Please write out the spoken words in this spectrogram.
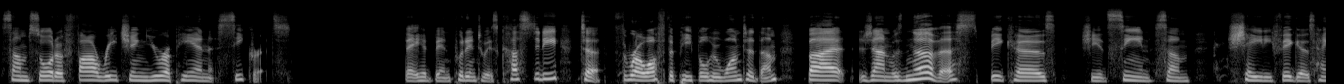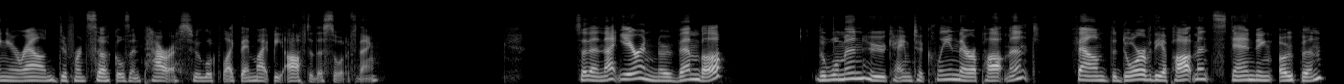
some sort of far reaching European secrets. They had been put into his custody to throw off the people who wanted them, but Jeanne was nervous because she had seen some shady figures hanging around different circles in Paris who looked like they might be after this sort of thing. So then that year in November, the woman who came to clean their apartment found the door of the apartment standing open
